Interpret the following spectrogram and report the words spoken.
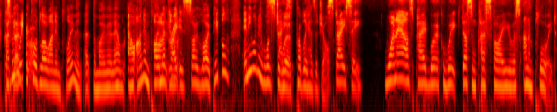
Because we right. record low unemployment at the moment. Our, our unemployment oh, rate is so low. People, anyone who wants Stacey, to work probably has a job. Stacey, one hour's paid work a week doesn't classify you as unemployed.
